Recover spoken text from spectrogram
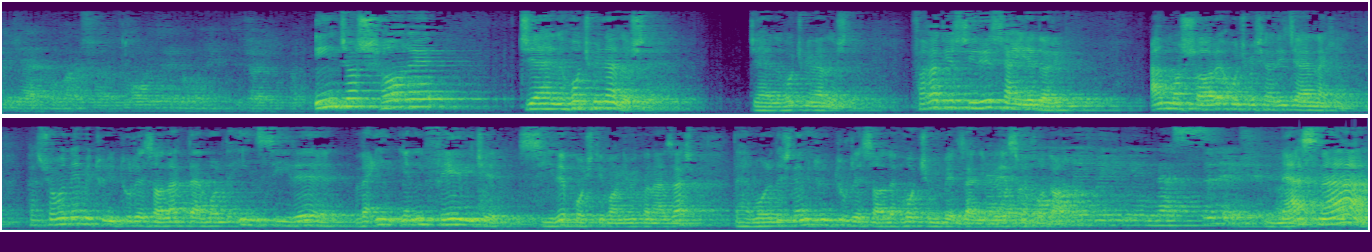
که جهت ما بکنیم. اینجا شارع جهل حکمی نداشته. جهل حکمی نداشته. فقط یه سیره صحیحه داریم. اما شارع حکم شرعی جهل نکرد. پس شما نمی‌تونید تو رسالت در مورد این سیره و این یعنی فعلی که سیره پشتیبانی می‌کنه ازش در موردش نمی‌تونید تو رساله حکم بزنید به اسم خدا. نس نه.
